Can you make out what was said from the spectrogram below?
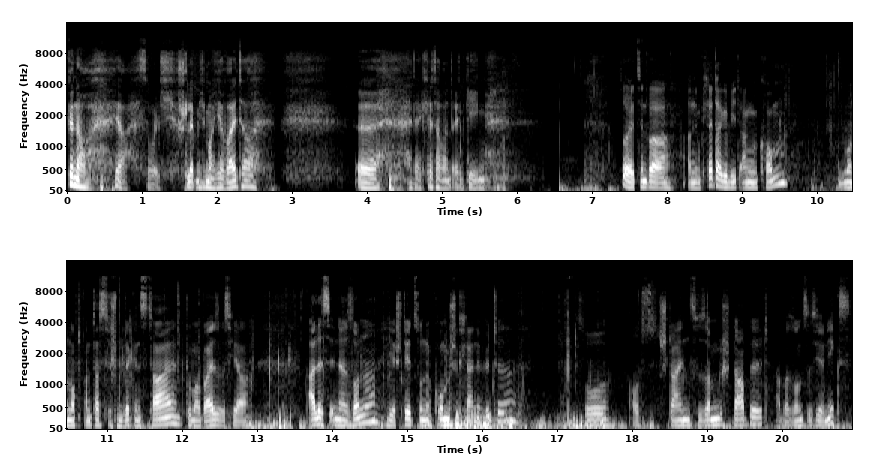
Genau, ja, so, ich schleppe mich mal hier weiter äh, der Kletterwand entgegen. So, jetzt sind wir an dem Klettergebiet angekommen. Haben immer noch fantastischen Blick ins Tal. Dummerweise ist ja alles in der Sonne. Hier steht so eine komische kleine Hütte, so aus Steinen zusammengestapelt, aber sonst ist hier nichts.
